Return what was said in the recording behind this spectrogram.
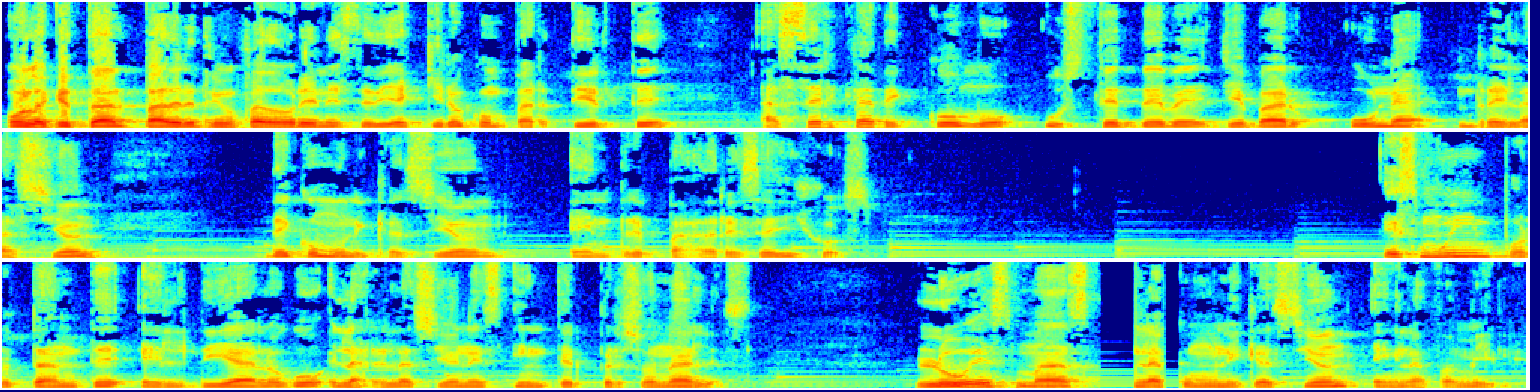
Hola, ¿qué tal Padre Triunfador? En este día quiero compartirte acerca de cómo usted debe llevar una relación de comunicación entre padres e hijos. Es muy importante el diálogo en las relaciones interpersonales. Lo es más en la comunicación en la familia.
